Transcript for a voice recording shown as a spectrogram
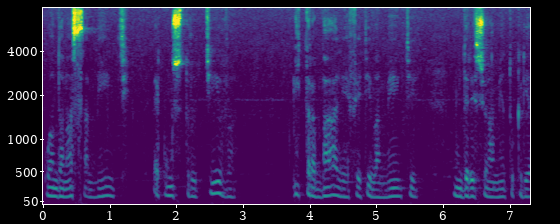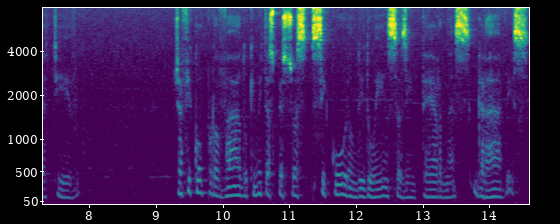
quando a nossa mente é construtiva e trabalha efetivamente num direcionamento criativo. Já ficou provado que muitas pessoas se curam de doenças internas graves,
